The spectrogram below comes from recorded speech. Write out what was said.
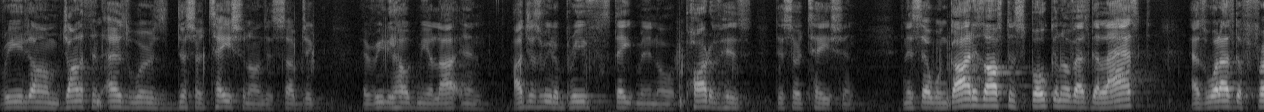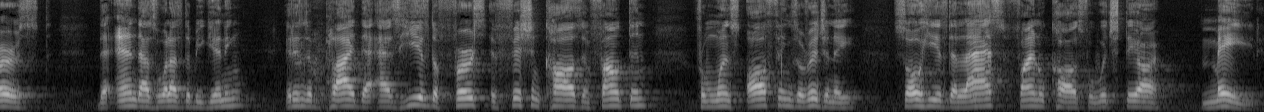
read um, Jonathan Edwards' dissertation on this subject. It really helped me a lot. And I'll just read a brief statement or part of his dissertation. And it said, When God is often spoken of as the last, as well as the first, the end as well as the beginning, it is implied that as He is the first efficient cause and fountain from whence all things originate, so He is the last final cause for which they are made,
